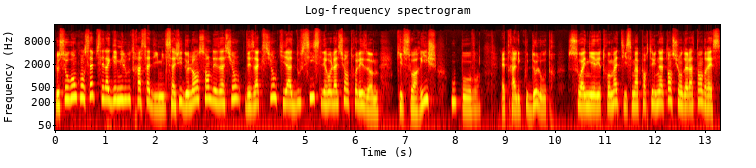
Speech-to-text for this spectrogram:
Le second concept, c'est la Gemilut Rasadim. Il s'agit de l'ensemble des actions, des actions qui adoucissent les relations entre les hommes, qu'ils soient riches ou pauvres. Être à l'écoute de l'autre, soigner les traumatismes, apporter une attention, de la tendresse,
